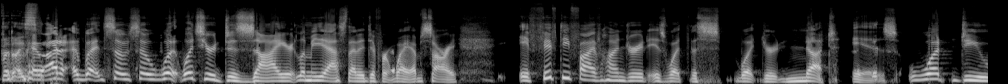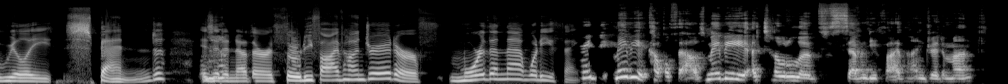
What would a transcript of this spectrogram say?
but I, okay, I but so so what what's your desire? Let me ask that a different way. I'm sorry. If 5500 is what this what your nut is, what do you really spend? Is mm-hmm. it another 3500 or more than that? What do you think? Maybe maybe a couple thousand, maybe a total of 7500 a month.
